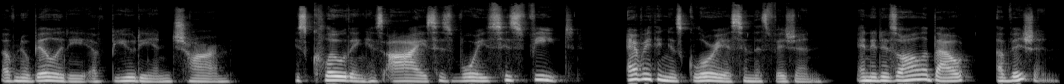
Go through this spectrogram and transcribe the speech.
of nobility, of beauty and charm. His clothing, his eyes, his voice, his feet, everything is glorious in this vision, and it is all about a vision.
